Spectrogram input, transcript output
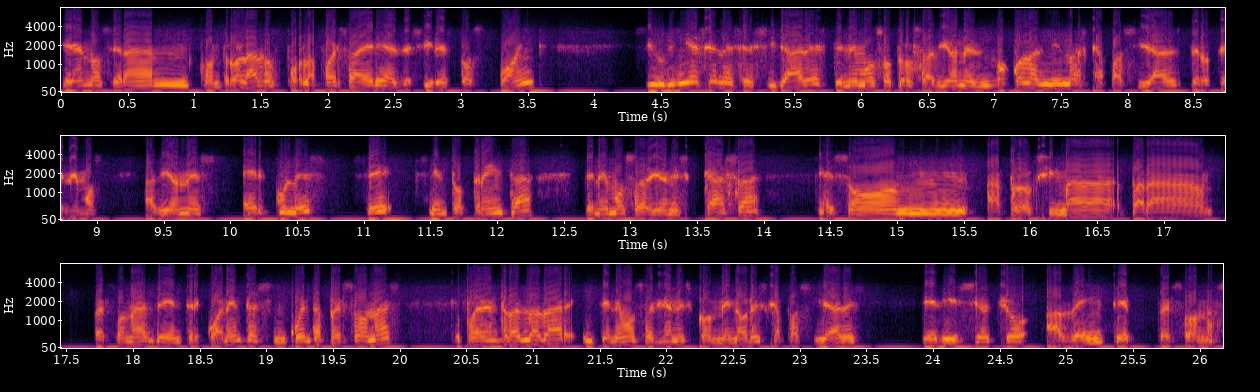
ya no serán controlados por la Fuerza Aérea, es decir, estos Boeing, si hubiese necesidades, tenemos otros aviones, no con las mismas capacidades, pero tenemos aviones Hércules C-130, tenemos aviones CASA, que son aproximada para personal de entre 40 y 50 personas que pueden trasladar y tenemos aviones con menores capacidades de 18 a 20 personas.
